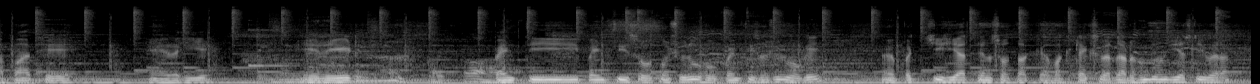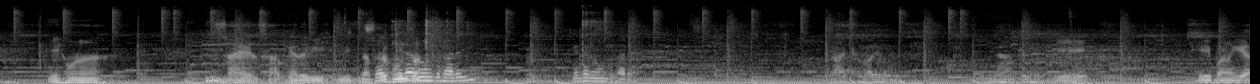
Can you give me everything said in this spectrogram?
ਆਪਾਂ ਇੱਥੇ ਰਹੀਏ। ਇਹ ਰੇਟ ਆ। ਆਹ, 35 3500 ਤੋਂ ਸ਼ੁਰੂ ਹੋ 3500 ਸ਼ੁਰੂ ਹੋ ਗਏ। ਅਹ 25300 ਤੱਕ ਹੈ। ਬਾਕੀ ਟੈਕਸ ਵਗੈਰਾ ਤਾਂ ਹੁੰਦੀ ਹੁੰਦੀ ਜੀਐਸਟੀ ਵਗੈਰਾ। ਇਹ ਹੁਣ ਸਾਹਿਲ ਸਾਹਿਬ ਕਹਿੰਦੇ ਵੀ ਨਹੀਂ ਤਾਂ ਸਰ ਹੁਣ ਕਿਹੜਾ ਤਾਂ ਰੂਮ ਦਿਖਾ ਰਹੇ ਜੀ ਕਿਹੜਾ ਰੂਮ ਦਿਖਾ ਰਹੇ राजकुमारी यहाँ पे है ਇਹ ਇਹ ਬਣ ਗਿਆ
